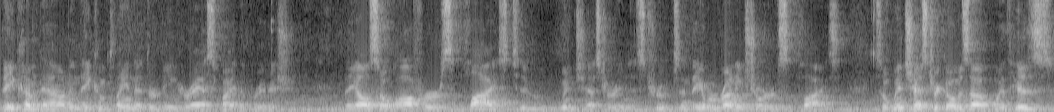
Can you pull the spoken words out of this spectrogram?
they come down and they complain that they're being harassed by the British. They also offer supplies to Winchester and his troops, and they were running short of supplies. So Winchester goes up with his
